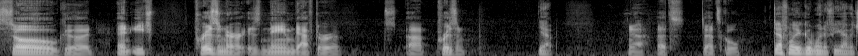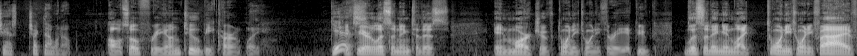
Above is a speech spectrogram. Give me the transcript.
So good. And each prisoner is named after a uh, prison. Yeah, Yeah, that's that's cool. definitely a good one if you have a chance. Check that one out. Also free on Tubi currently. Yes. If you're listening to this in March of 2023, if you're listening in like 2025,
